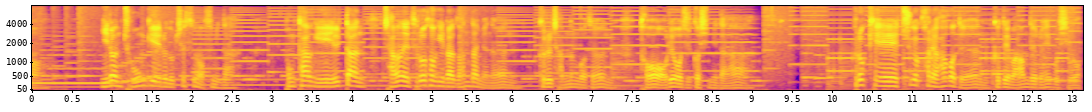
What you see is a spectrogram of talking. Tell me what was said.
어, 이런 좋은 기회를 놓칠 수는 없습니다. 동탁이 일단 장안에 들어서기라도 한다면은 그를 잡는 것은 더 어려워질 것입니다. 그렇게 추격하려 하거든 그대 마음대로 해보시오.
